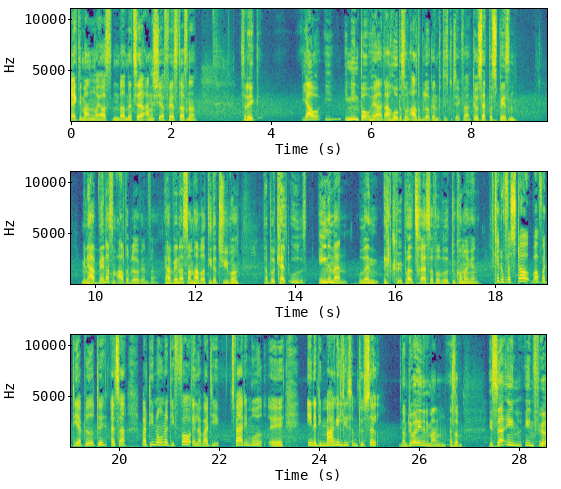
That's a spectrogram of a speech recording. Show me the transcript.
rigtig mange, og jeg har også været med til at arrangere fester og sådan noget. Så det er ikke... Jeg er jo, i, i min bog her, der har hovedpersonen aldrig blevet lukket på diskotek før. Det er jo sat på spidsen. Men jeg har venner, som aldrig blev lukket før. Jeg har venner, som har været de der typer, der er blevet kaldt ud ene mand ud af en, en køb på 50 og fået at vide, du kommer igen. Kan du forstå, hvorfor de er blevet det? Altså, var de nogle af de få, eller var de tværtimod øh, en af de mange, ligesom du selv? Jamen, det var en af de mange. Altså, især en, en fyr,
